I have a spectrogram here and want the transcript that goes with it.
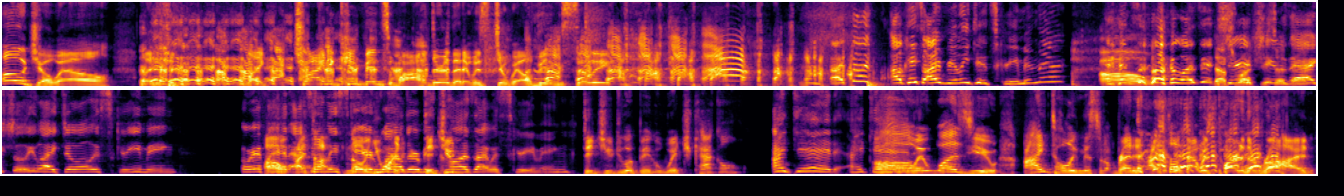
"Oh, Joelle," like, like trying to convince Wilder that it was Joelle being silly. I thought okay, so I really did scream in there. oh and so I wasn't sure if she she was that. actually like Joelle is screaming. Or if Oh, I had I thought- accidentally no, scared you weren't- Wilder did you- because I was screaming. Did you do a big witch cackle? I did. I did. Oh, it was you. I totally misread it. I thought that was part of the ride,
